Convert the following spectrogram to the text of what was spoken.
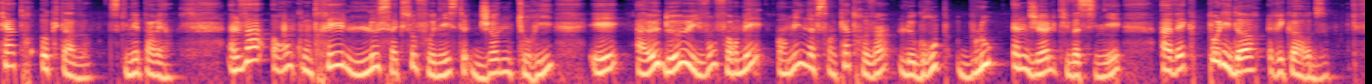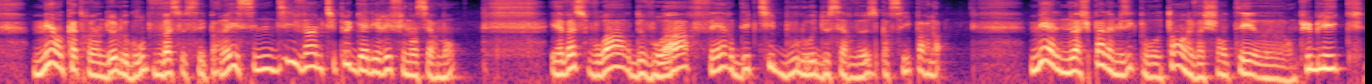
4 octaves, ce qui n'est pas rien. Elle va rencontrer le saxophoniste John Tory et à eux deux, ils vont former en 1980 le groupe Blue Angel qui va signer avec Polydor Records. Mais en 82, le groupe va se séparer et Cindy va un petit peu galérer financièrement. Et elle va se voir devoir faire des petits boulots de serveuse par-ci, par-là. Mais elle ne lâche pas la musique pour autant, elle va chanter euh, en public,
